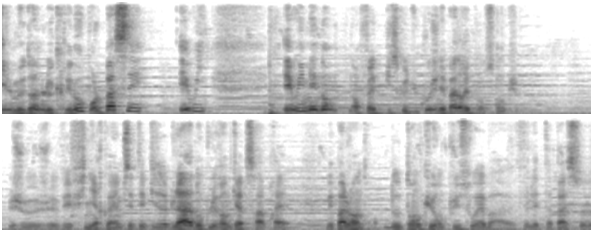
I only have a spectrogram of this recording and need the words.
il me donne le créneau pour le passer. Et oui. Et oui, mais non, en fait, puisque du coup, je n'ai pas de réponse. Donc, je, vais finir quand même cet épisode-là, donc le 24 sera prêt, mais pas le 23. D'autant qu'en plus, ouais, bah, Velette Tapas, euh,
